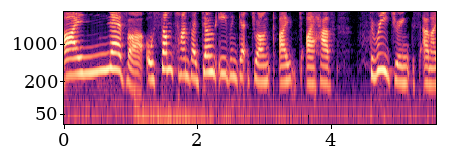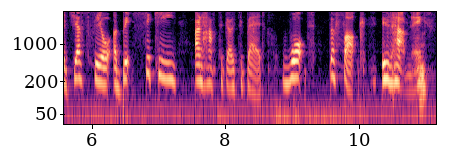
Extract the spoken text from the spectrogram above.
I never, or sometimes I don't even get drunk. I I have three drinks and I just feel a bit sicky and have to go to bed. What the fuck is happening?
